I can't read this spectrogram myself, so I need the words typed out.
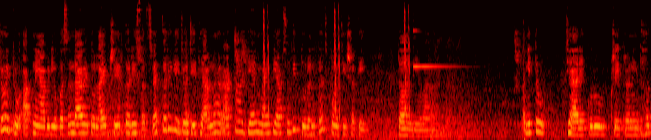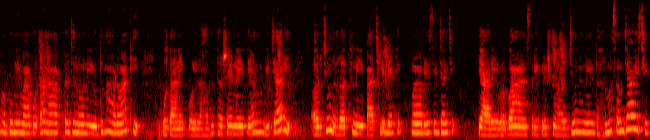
જો મિત્રો, આપને આ વીડિયો પસંદ આવે તો લાઈક, શેર કરી, સબસ્ક્રાઇબ કરી લેજો, જેથી આવનાર આઠમા અધ્યાયની માહિતી આપ સુધી તુરંત જ પહોંચી શકે. ધન્યવાદ મિત્રો, જ્યારે કુરુક્ષેત્રની ધર્મભૂમિમાં પોતાના આપ્તજનોને યુદ્ધમાં હણવાથી પોતાને કોઈ લાભ થશે નહીં તેમ વિચારી અર્જુન રથની પાછલી બેઠકમાં બેસી જાય છે. ત્યારે ભગવાન શ્રી કૃષ્ણ અર્જુનને ધર્મ સમજાવે છે.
